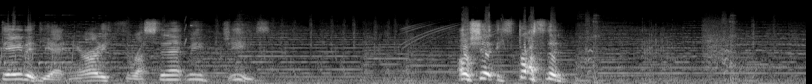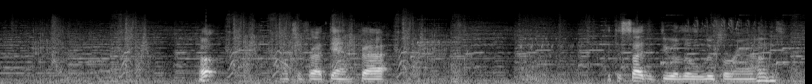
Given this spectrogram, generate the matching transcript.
dated yet, and you're already thrusting at me? Jeez. Oh shit, he's thrusting! Oh, watching for that damn fat. I decided to do a little loop around.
